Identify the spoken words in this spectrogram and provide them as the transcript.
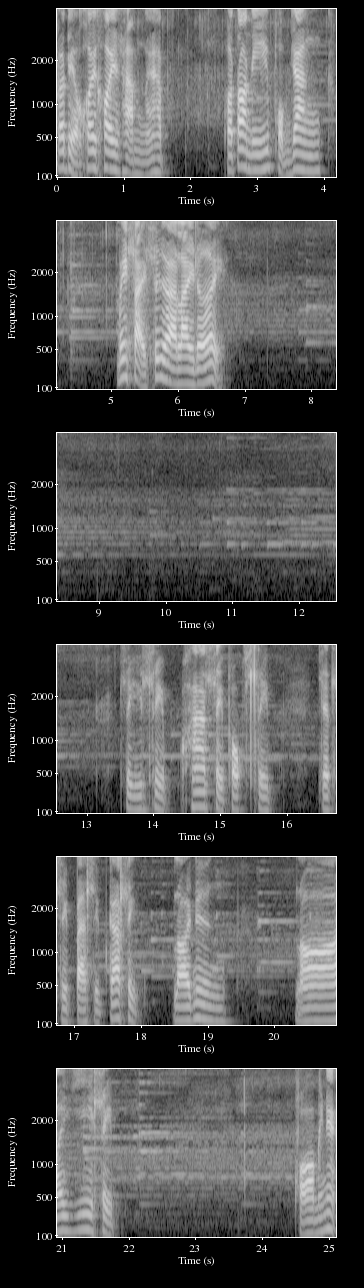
ก็เดี๋ยวค่อยๆทำนะครับ เพราะตอนนี้ผมยังไม่ใส่เสื้ออะไรเลยสี่สิบห้าสิบหกสิบเจ็ดสิบแปดสิบเก้าสิบ ร้อยหนึ่งร้อยยี่สิบพอไหมเนี่ย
